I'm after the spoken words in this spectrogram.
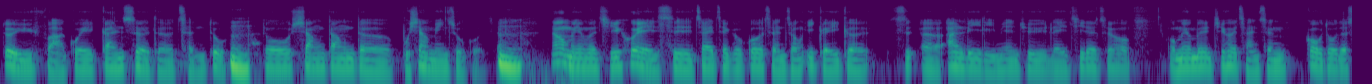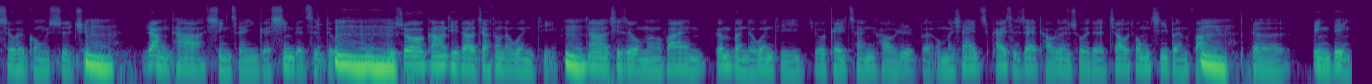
对于法规干涉的程度，嗯都相当的不像民主国家。嗯那我们有没有机会是在这个过程中一个一个是呃案例里面去累积了之后，我们有没有机会产生够多的社会共识，去嗯让它形成一个新的制度？嗯嗯比如说刚刚提到交通的问题，嗯那其实我们发现根本的问题就可以参考日本。我们现在开始在讨论所谓的交通基本法嗯的定定，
